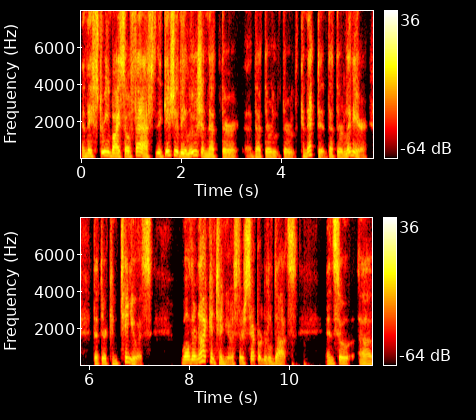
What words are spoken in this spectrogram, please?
and they stream by so fast, it gives you the illusion that they're that they're they're connected, that they're linear, that they're continuous. Well, they're not continuous. They're separate little dots. And so uh,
